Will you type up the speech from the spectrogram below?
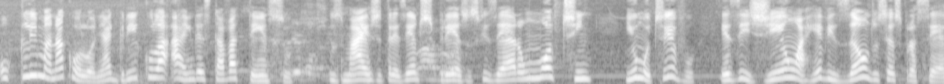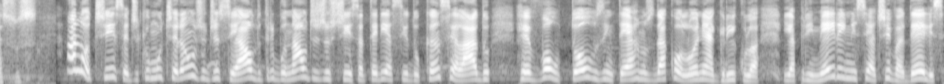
O clima na colônia agrícola ainda estava tenso. Os mais de 300 presos fizeram um motim. E o motivo? Exigiam a revisão dos seus processos. A notícia de que o mutirão judicial do Tribunal de Justiça teria sido cancelado revoltou os internos da colônia agrícola. E a primeira iniciativa deles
